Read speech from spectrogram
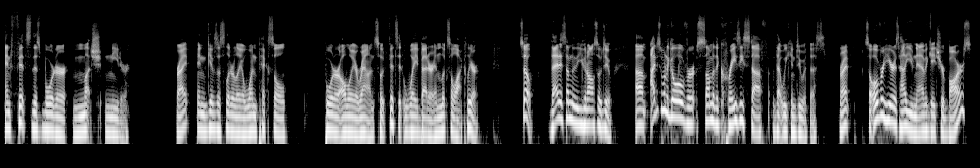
and fits this border much neater, right? And gives us literally a one pixel border all the way around. So it fits it way better and looks a lot clearer. So that is something that you can also do. Um, I just want to go over some of the crazy stuff that we can do with this, right? So over here is how you navigate your bars.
